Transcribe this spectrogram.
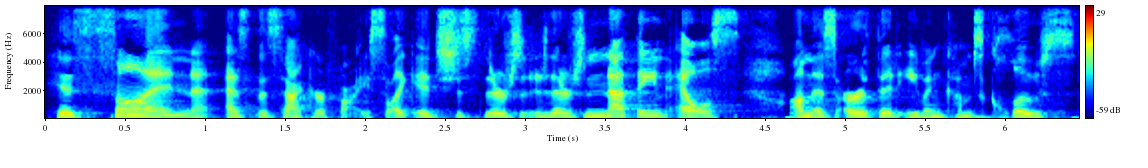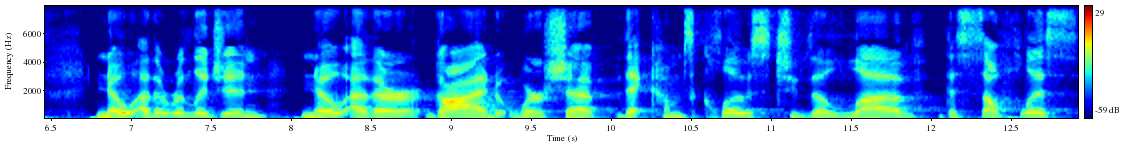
his son as the sacrifice. Like it's just there's there's nothing else on this earth that even comes close no other religion, no other God worship that comes close to the love, the selfless,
